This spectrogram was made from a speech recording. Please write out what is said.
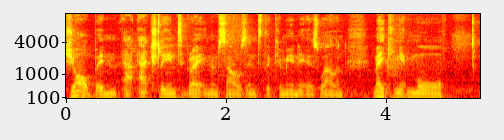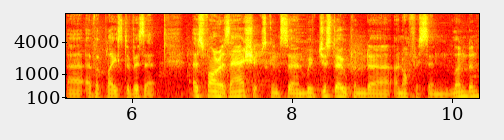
job in actually integrating themselves into the community as well and making it more uh, of a place to visit. As far as airship's concerned, we've just opened uh, an office in London.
